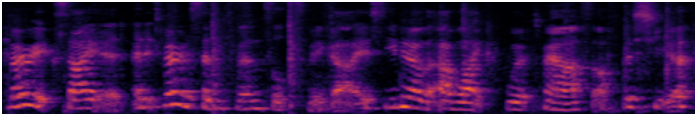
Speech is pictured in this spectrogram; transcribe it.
Very excited and it's very sentimental to me guys. You know that I've like worked my ass off this year.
